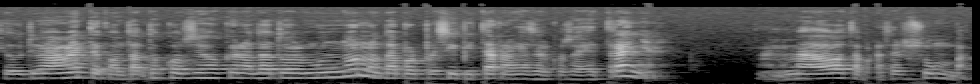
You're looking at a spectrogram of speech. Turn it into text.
Que últimamente con tantos consejos que nos da todo el mundo, nos da por precipitarnos y hacer cosas extrañas. A mí me ha dado hasta para hacer zumba.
